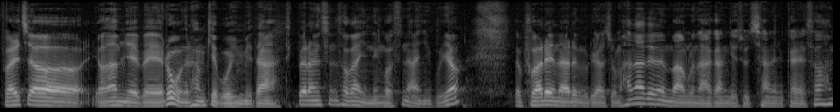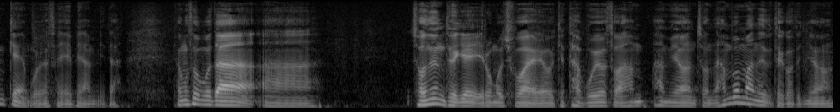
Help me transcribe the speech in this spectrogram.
부활절 연합 예배로 오늘 함께 모입니다. 특별한 순서가 있는 것은 아니고요. 부활의 날은 우리가 좀 하나 되는 마음으로 나아가는 게 좋지 않을까 해서 함께 모여서 예배합니다. 평소보다 아, 저는 되게 이런 거 좋아해요. 이렇게 다 모여서 함, 하면 저는 한 번만 해도 되거든요.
